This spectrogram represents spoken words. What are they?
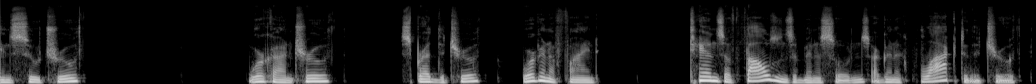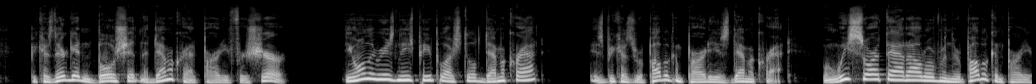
ensue truth, work on truth, spread the truth? We're going to find tens of thousands of Minnesotans are going to flock to the truth because they're getting bullshit in the Democrat Party for sure. The only reason these people are still Democrat is because the Republican Party is Democrat. When we sort that out over in the Republican Party,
